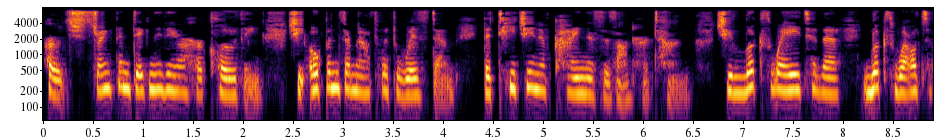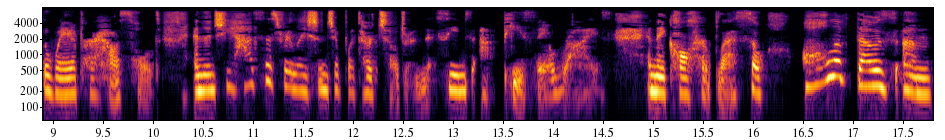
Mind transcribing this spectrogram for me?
Her strength and dignity are her clothing. She opens her mouth with wisdom. The teaching of kindness is on her tongue. She looks way to the looks well to the way of her household. And then she has this relationship with her children that seems at peace. They arise and they call her blessed. So all of those um,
